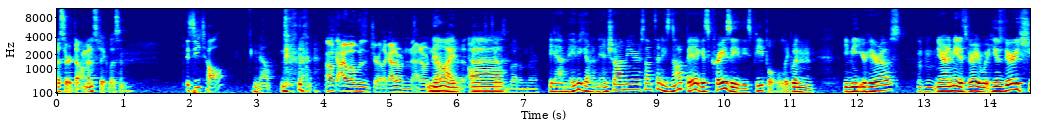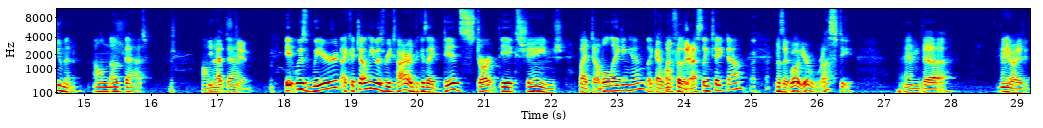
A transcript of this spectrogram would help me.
assert dominance. Like, listen, Is he tall? no. Okay, I wasn't sure. Like I don't I don't No, know I- all the details uh, about him there. yeah, maybe got an inch on me or something. He's not big. It's crazy. These people, like when you meet your heroes, Mm-hmm. you know what I mean. It's very weird. He was very human. I'll note that. I'll He note that. skin. It was weird. I could tell he was retired because I did start the exchange by double legging him. Like I went for the wrestling takedown, and I was like, "Whoa, you're rusty." And uh, He Anyway.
